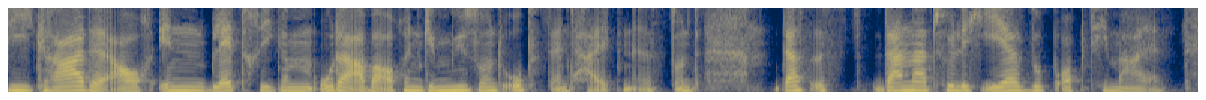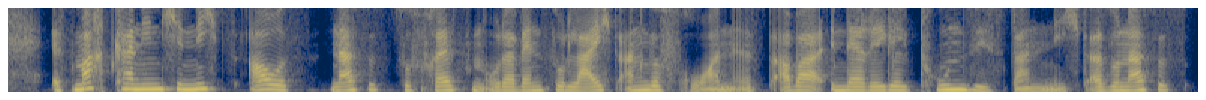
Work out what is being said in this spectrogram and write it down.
die gerade auch in blättrigem oder aber auch in Gemüse und Obst enthalten ist. Und das ist dann natürlich eher suboptimal. Es macht Kaninchen nichts aus, nasses zu fressen oder wenn es so leicht angefroren ist, aber in der Regel tun sie es dann nicht. Also nasses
